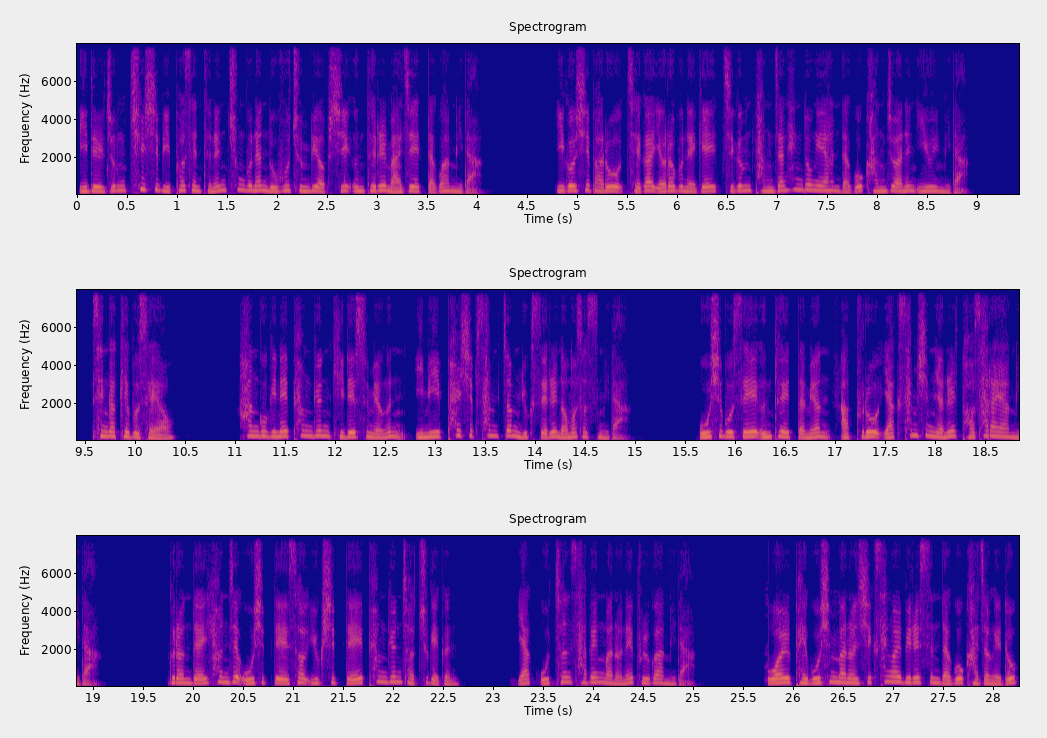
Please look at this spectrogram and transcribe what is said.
이들 중 72%는 충분한 노후 준비 없이 은퇴를 맞이했다고 합니다. 이것이 바로 제가 여러분에게 지금 당장 행동해야 한다고 강조하는 이유입니다. 생각해 보세요. 한국인의 평균 기대 수명은 이미 83.6세를 넘어섰습니다. 55세에 은퇴했다면 앞으로 약 30년을 더 살아야 합니다. 그런데 현재 50대에서 60대의 평균 저축액은 약 5,400만 원에 불과합니다. 월 150만 원씩 생활비를 쓴다고 가정해도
